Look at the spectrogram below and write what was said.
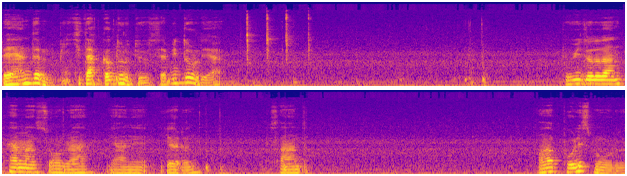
Beğendim. Bir iki dakika dur diyoruz ya. Bir dur ya. Bu videodan hemen sonra yani yarın sana bana polis mi vurdu?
